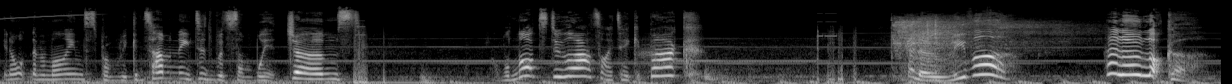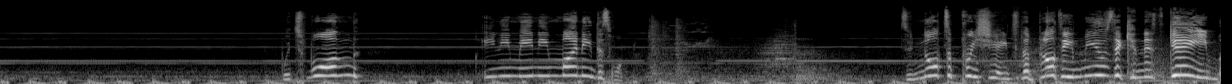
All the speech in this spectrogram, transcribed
You know what, never mind, it's probably contaminated with some weird germs. I will not do that, I take it back. Hello, lever. Hello, locker. Which one? Eeny, meeny, miny, this one. Do not appreciate the bloody music in this game!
